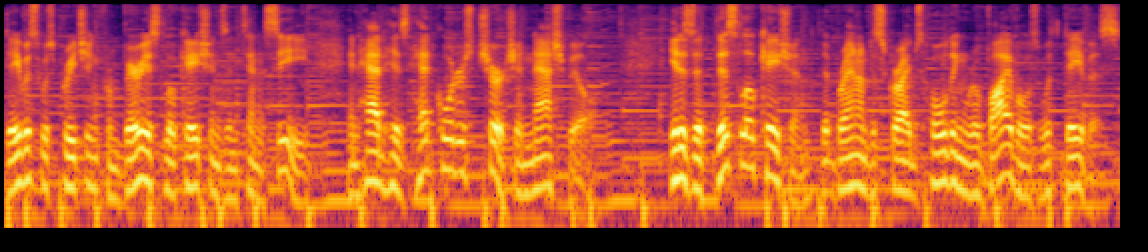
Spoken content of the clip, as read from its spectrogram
Davis was preaching from various locations in Tennessee and had his headquarters church in Nashville. It is at this location that Branham describes holding revivals with Davis.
